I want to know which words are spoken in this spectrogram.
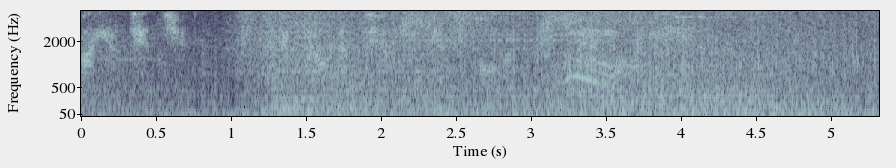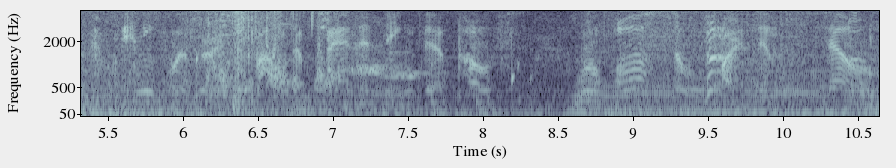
My attention that productivity has fallen dramatically. Any workers found abandoning their posts will also find themselves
